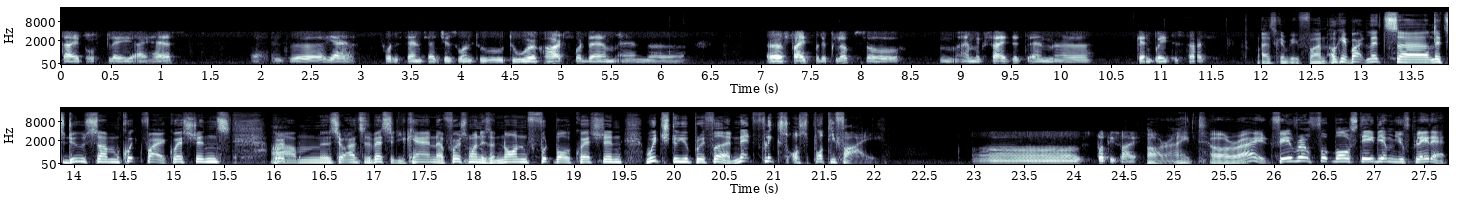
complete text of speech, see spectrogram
type of play I have, and uh, yeah, for the fans, I just want to to work hard for them and uh, uh, fight for the club. So um, I'm excited and uh, can't wait to start. That's gonna be fun. Okay, Bart, let's uh, let's do some quick fire questions. Um, so answer the best that you can. Uh, first one is a non-football question. Which do you prefer, Netflix or Spotify? Uh, Spotify. All right. All right. Favorite football stadium you've played at?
